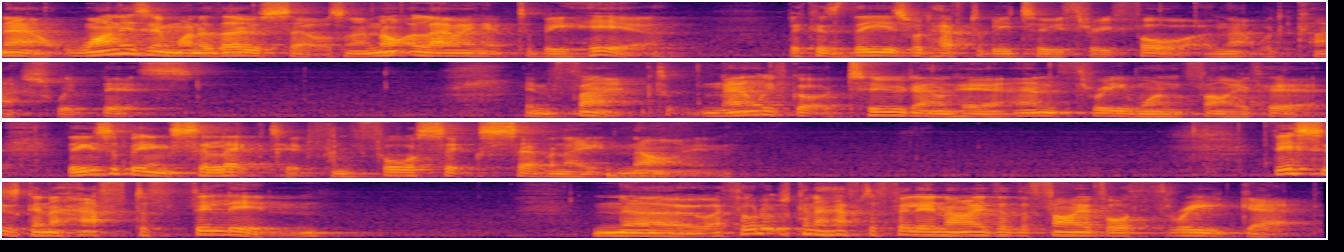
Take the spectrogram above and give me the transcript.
Now, one is in one of those cells, and I'm not allowing it to be here, because these would have to be 2, 3, 4, and that would clash with this. In fact, now we've got a 2 down here and 3, 1, 5 here. These are being selected from 4, 6, 7, 8, 9. This is going to have to fill in. No, I thought it was going to have to fill in either the 5 or 3 gap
